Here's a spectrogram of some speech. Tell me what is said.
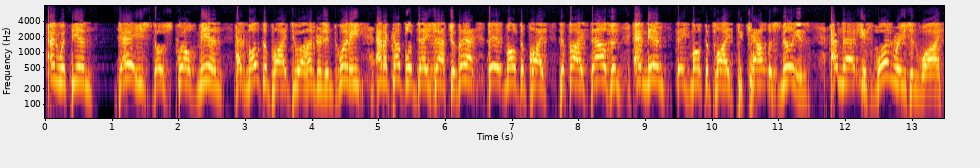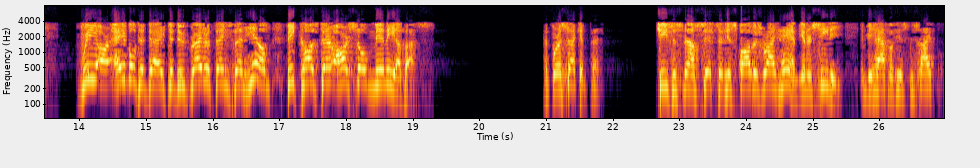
And within days, those 12 men had multiplied to 120, and a couple of days after that, they had multiplied to 5,000, and then they'd multiplied to countless millions. And that is one reason why we are able today to do greater things than him, because there are so many of us. And for a second thing, Jesus now sits at his Father's right hand, interceding in behalf of his disciples.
